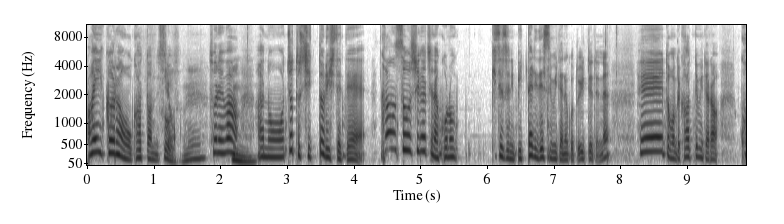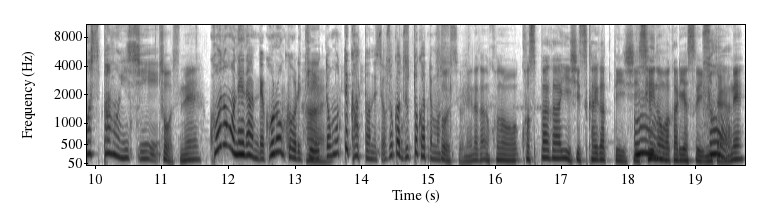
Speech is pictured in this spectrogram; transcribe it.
アイカラーを買ったんですそうよですね。それは、うんあのちょっとしっとりしてて乾燥しがちなこの季節にぴったりですみたいなこと言っててね。へえと思って買ってみたらコスパもいいしそうですね。このお値段でこのクオリティはい。と思って買ったんですよ。そこからずっと買ってます。そうですよね。だからこのコスパがいいし使い勝手いいし、うん。性能分かりやすいみたいなね。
